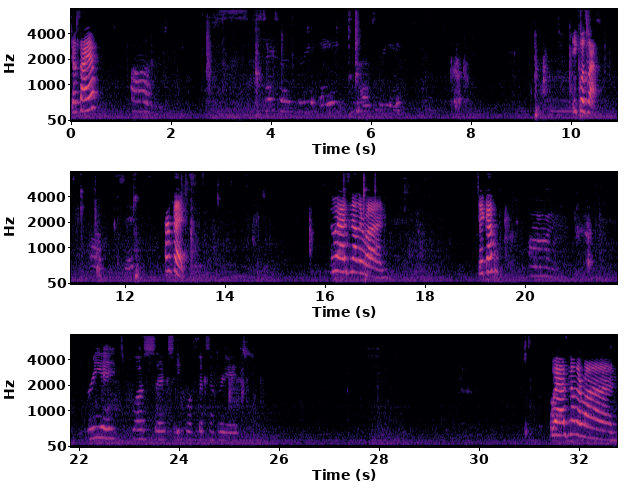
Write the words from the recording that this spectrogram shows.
Josiah? Um, six and three eight three. Equals what? Um, six. Perfect. Who has another one? Jacob? Um, three eights plus six equals six and three eighths. Who has another one?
